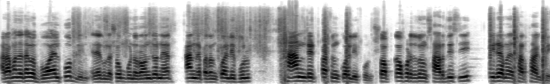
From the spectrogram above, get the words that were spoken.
আর আমাদের থাকবে বয়েল পবলিন এগুলো সম্পূর্ণ রঞ্জনের hundred percent quality full hundred percent quality full. সব কাপড়ে যখন সার দিছি এটার মধ্যে সার থাকবে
